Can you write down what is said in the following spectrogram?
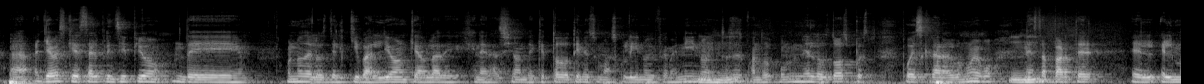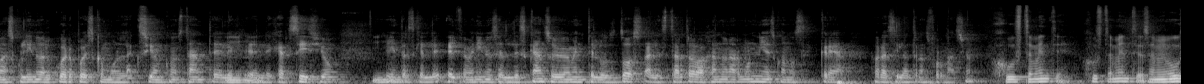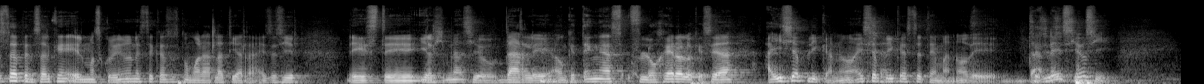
Ah, ya ves que está el principio de uno de los del Kibalión que habla de generación, de que todo tiene su masculino y femenino. Entonces, cuando unes los dos, pues puedes crear algo nuevo. En esta parte, el, masculino del cuerpo es como la acción constante, el, ejercicio, mientras que el, femenino es el descanso. Y obviamente, los dos, al estar trabajando en armonía, es cuando se crea ahora sí la transformación. Justamente, justamente. O sea, me gusta pensar que el masculino en este caso es como arar la tierra, es decir, este, ir al gimnasio, darle, aunque tengas flojera o lo que sea, ahí se aplica, ¿no? Ahí se aplica este tema, ¿no? De darle sí, o sí.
